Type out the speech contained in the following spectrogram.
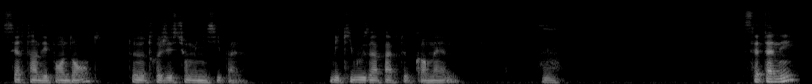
certes indépendantes de notre gestion municipale, mais qui vous impactent quand même, vous. Cette année,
